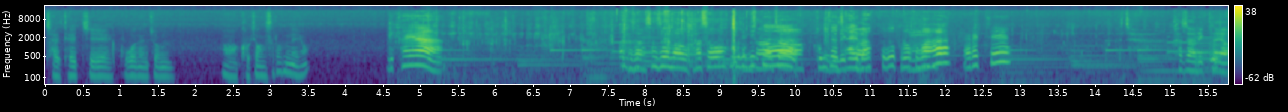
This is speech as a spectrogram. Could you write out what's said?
잘 될지 그거는 좀 어, 걱정스럽네요. 리카야, 가자 선생님하고 가서 우리 리카 검사하자. 검사 우리 잘 리카. 받고 그러고 응. 와. 알았지? 가자 리카야.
